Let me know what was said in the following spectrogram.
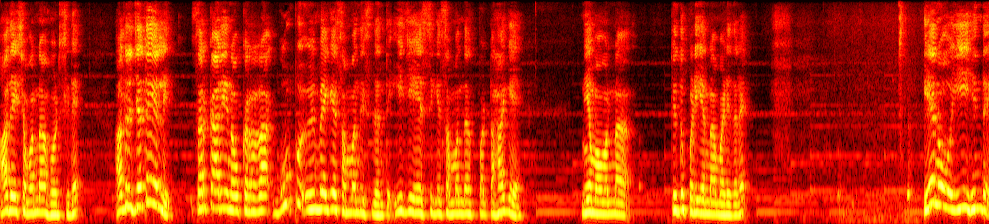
ಆದೇಶವನ್ನು ಹೊರಡಿಸಿದೆ. ಅದರ ಜೊತೆಯಲ್ಲಿ ಸರ್ಕಾರಿ ನೌಕರರ ಗುಂಪು ವಿಮೆಗೆ ಸಂಬಂಧಿಸಿದಂತೆ ಇ ಜಿ ಎಸ್ ಸಿಗೆ ಸಂಬಂಧಪಟ್ಟ ಹಾಗೆ ನಿಯಮವನ್ನು ತಿದ್ದುಪಡಿಯನ್ನು ಮಾಡಿದರೆ ಏನು ಈ ಹಿಂದೆ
